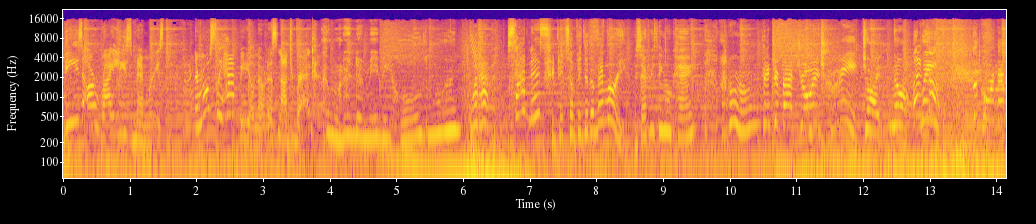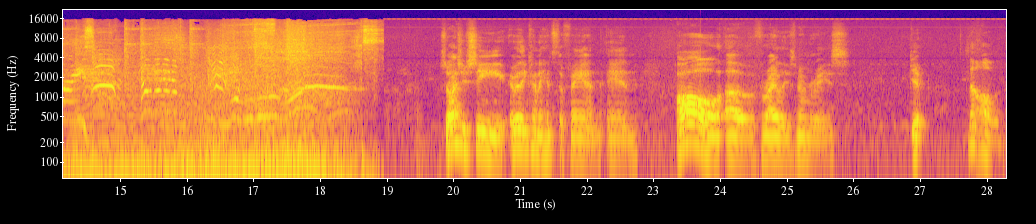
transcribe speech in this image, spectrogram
These are Riley's memories. They're mostly happy, you'll notice, not to brag. I wanted to maybe hold one. What happened? Sadness? She did something to the memory. Is everything okay? I don't know. Change it back, Joy. Trying. Joy, no, Let wait. go. The core memories. Ah! No, no, no, no. Ah! So as you see, everything kind of hits the fan, and all of Riley's memories get Not all of them.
